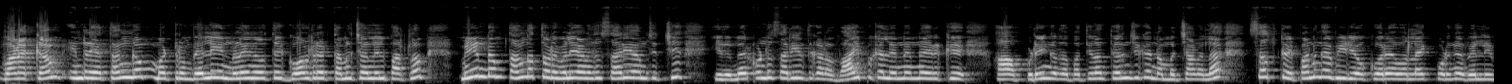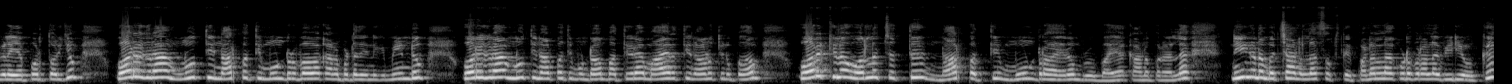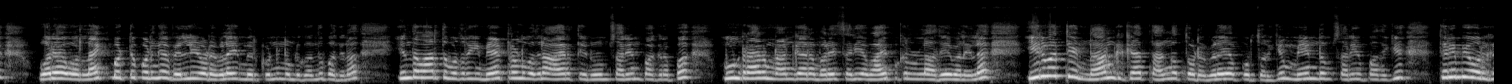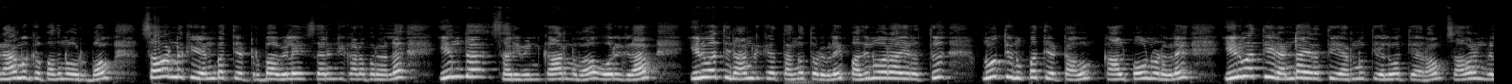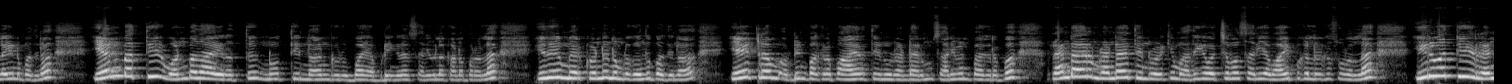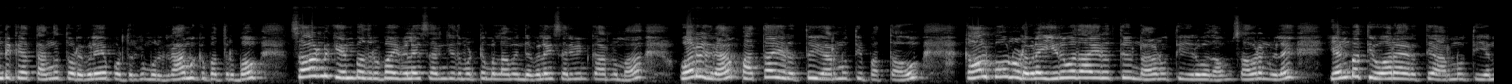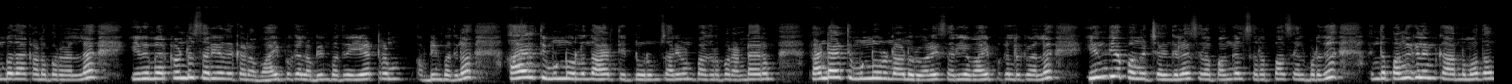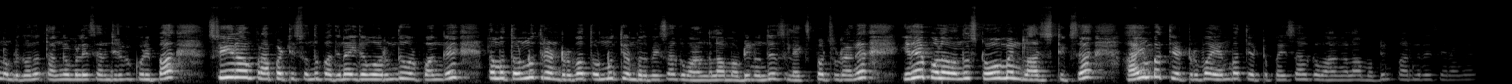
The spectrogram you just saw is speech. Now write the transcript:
வணக்கம். இன்றைய தங்கம் மற்றும் வெள்ளியின் விளைநிலத்தை gold rate gold rate Tamil சேனலில் பார்க்கலாம். மீண்டும் தங்கத்தோட விலையானது சரி அமைச்சிச்சு இது மேற்கொண்டு சரியறதுக்கான வாய்ப்புகள் என்னென்ன இருக்குது அப்படிங்கிறத பற்றிலாம் தெரிஞ்சுக்க நம்ம சேனலை சப்ஸ்கிரைப் பண்ணுங்கள் வீடியோவுக்கு ஒரே ஒரு லைக் போடுங்க. வெள்ளி விலையை பொறுத்த வரைக்கும் ஒரு கிராம் நூற்றி நாற்பத்தி மூன்று ரூபாவாக காணப்பட்டது. இன்றைக்கி மீண்டும் ஒரு கிராம் நூற்றி நாற்பத்தி மூன்றாம் பத்து கிராம் ஆயிரத்தி நானூற்றி முப்பதாம் ஒரு கிலோ ஒரு லட்சத்து நாற்பத்தி மூன்றாயிரம் ரூபாயாக காணப்படுறதில்ல நீங்கள் நம்ம சேனலில் சப்ஸ்கிரைப் பண்ணலாம் கூட பரவாயில்ல. வீடியோவுக்கு ஒரே ஒரு லைக் மட்டும் பண்ணுங்கள் வெள்ளியோட விலை மேற்கொண்டு நம்மளுக்கு வந்து பார்த்திங்கன்னா இந்த வாரத்தை பொறுத்த வரைக்கும் ஏற்றம்னு பார்த்தீங்கன்னா ஆயிரத்தி ஐநூறு சரின்னு பார்க்குறப்போ மூன்றாயிரம் நான்காயிரம் வரை சரிய வாய்ப்புகள் உள்ள அதே வேளையில் இருபத்தி நான்கு கே தங்கத்தோட விலையை பொறுத்த வரைக்கும் மீண்டும் சரிவு பாதைக்கு திரும்பி ஒரு கிராமுக்கு பதினோரு ரூபாயும் சவரனுக்கு எண்பத்தி எட்டு ரூபாய் விலை சரிஞ்சு காணப்படவில்லை இந்த சரிவின் காரணமாக ஒரு கிராம் இருபத்தி நான்கு கே தங்கத்தோட விலை பதினோராயிரத்து நூற்றி முப்பத்தி எட்டாகவும் கால் பவுனோட விலை இருபத்தி ரெண்டாயிரத்தி இரநூத்தி எழுபத்தி ஆறாகவும் சவரன் விலைன்னு பார்த்தீங்கன்னா எண்பத்தி ஒன்பதாயிரத்து நூற்றி நான்கு ரூபாய் அப்படிங்கிற சரிவில் காணப்படல இது மேற்கொண்டு நம்மளுக்கு வந்து பார்த்தீங்கன்னா ஏற்றம் அப்படின்னு பார்க்குறப்ப ஆயிரத்தி ஐநூறு ரெண்டாயிரம் சரிவுன்னு பார்க்குறப்போ ரெண்டாயிரம் ரெண்டாயிரத்தி ஐநூறு வரைக்கும் அதிகபட்சமாக சரிய வாய்ப்புகள் இருக்க சூழலில் இருபத்தி ரெண்டுக்கு தங்கத்தோட விலையை பொறுத்த வரைக்கும் ஒரு கிராமுக்கு பத்து ரூபாயும் சவரனுக்கு எண்பது ரூபாய் விலை சரிஞ்சது மட்டும் இல்லாமல் இந்த விலை சரிவின் காரணமாக ஒரு கிராம் பத்தாயிரத்து இரநூத்தி பத்தாவும் கால் பவுனோட விலை இருபதாயிரத்து நானூற்றி இருபதாகவும் சவரன் விலை எண்பத்தி ஓராயிரத்து அறுநூற்றி எண்பது எண்பதாக காணப்படவில்லை இது மேற்கொண்டு சரியதுக்கான வாய்ப்புகள் அப்படின்னு பார்த்தீங்கன்னா ஏற்றம் அப்படின்னு பார்த்தீங்கன்னா ஆயிரத்தி முந்நூறுலேருந்து ஆயிரத்தி எட்நூறும் சரிவுன்னு பார்க்குறப்ப ரெண்டாயிரம் ரெண்டாயிரத்தி முந்நூறு நானூறு வரை சரிய வாய்ப்புகள் இருக்கிறதில்ல. இந்திய பங்குச்சந்தையில் சில பங்குகள் சிறப்பாக செயல்படுது. இந்த பங்குகளின் காரணமாக தான் நம்மளுக்கு வந்து தங்கம் விலை சரிஞ்சிருக்கு. குறிப்பாக ஸ்ரீராம் ப்ராப்பர்ட்டிஸ் வந்து பார்த்தீங்கன்னா இதை வந்து ஒரு பங்கு நம்ம தொண்ணூற்றி ரெண்டு ரூபாய் தொண்ணூற்றி ஒன்பது பைசாவுக்கு வாங்கலாம் அப்படின்னு வந்து சில எக்ஸ்பர்ட் சொல்கிறாங்க இதே போல் வந்து ஸ்டோமன் லாஜிஸ்டிக்ஸை ஐம்பத்தி எட்டு ரூபாய் எண்பத்தி எட்டு பைசாவுக்கு வாங்கலாம் அப்படின்னு பரிந்துரை செய்கிறாங்க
